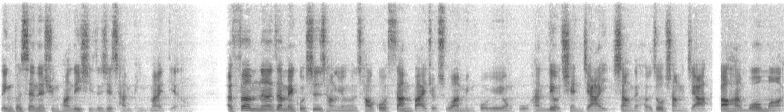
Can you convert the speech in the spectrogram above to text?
零 percent 的循环利息这些产品卖点哦。Affirm 呢，在美国市场拥有超过三百九十万名活跃用户和六千家以上的合作商家，包含 Walmart、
